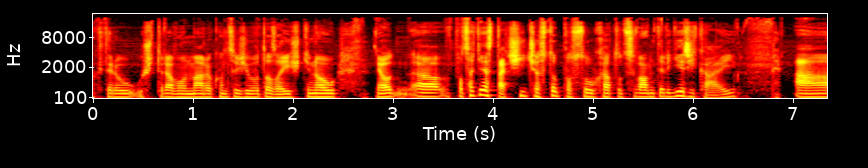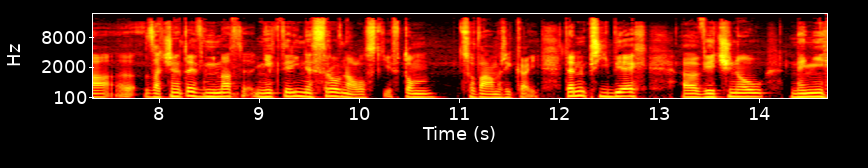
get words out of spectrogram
kterou už teda on má do konce života zajištěnou. Jo? V podstatě stačí často poslouchat to, co vám ty lidi říkají a začnete vnímat některé nesrovnalosti v tom, co vám říkají. Ten příběh většinou není,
